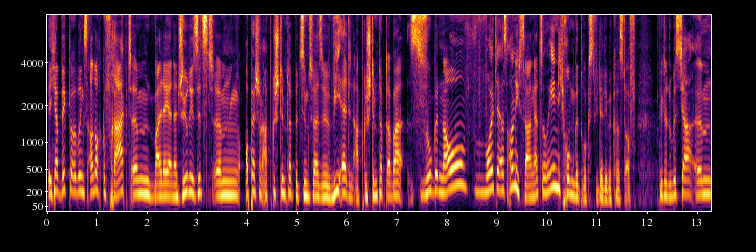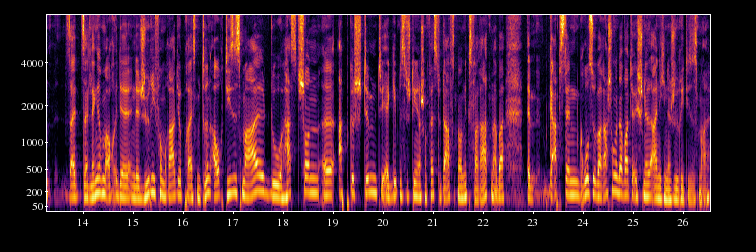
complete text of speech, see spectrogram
Ich habe Viktor übrigens auch noch gefragt, ähm, weil der ja in der Jury sitzt, ähm, ob er schon abgestimmt hat, beziehungsweise wie er denn abgestimmt hat. Aber so genau wollte er es auch nicht sagen. Er hat so ähnlich rumgedruckst wie der liebe Christoph. Viktor, du bist ja ähm, seit, seit längerem auch in der, in der Jury vom Radiopreis mit drin. Auch dieses Mal, du hast schon äh, abgestimmt. Die Ergebnisse stehen ja schon fest. Du darfst noch nichts verraten. Aber ähm, gab es denn große Überraschungen oder wart ihr euch schnell einig in der Jury dieses Mal?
